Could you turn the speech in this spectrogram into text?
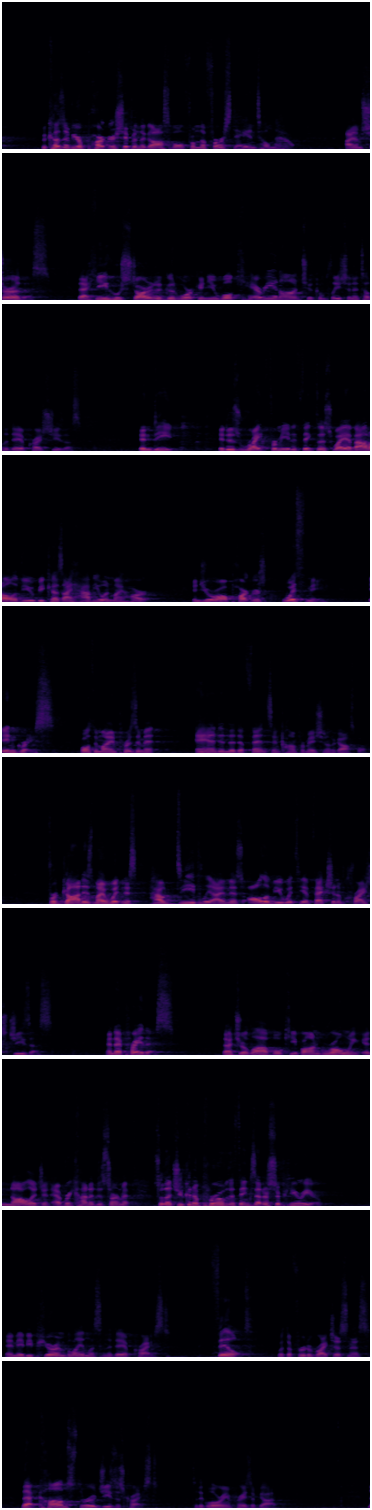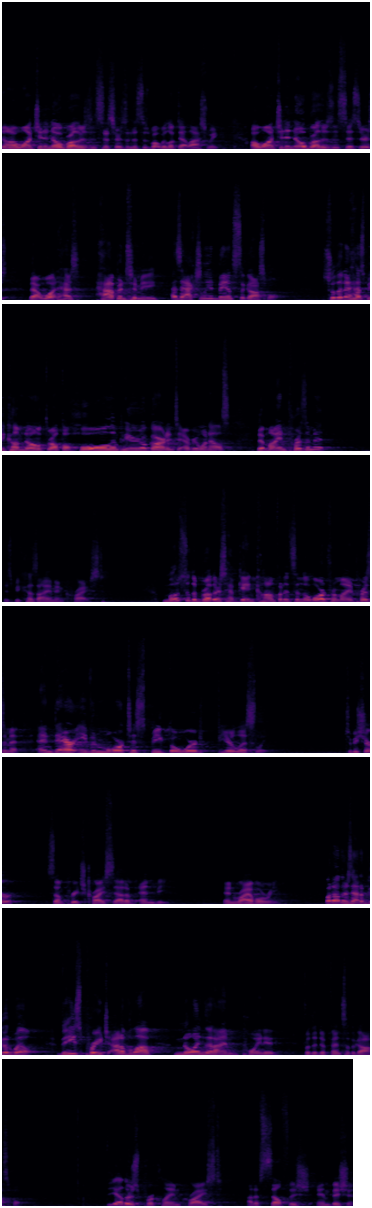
because of your partnership in the gospel from the first day until now. I am sure of this that he who started a good work in you will carry it on to completion until the day of Christ Jesus. Indeed, it is right for me to think this way about all of you because I have you in my heart, and you are all partners with me in grace, both in my imprisonment and in the defense and confirmation of the gospel. For God is my witness, how deeply I miss all of you with the affection of Christ Jesus. And I pray this that your love will keep on growing in knowledge and every kind of discernment, so that you can approve the things that are superior and may be pure and blameless in the day of Christ, filled with the fruit of righteousness that comes through Jesus Christ to the glory and praise of God. Now, I want you to know, brothers and sisters, and this is what we looked at last week. I want you to know, brothers and sisters, that what has happened to me has actually advanced the gospel, so that it has become known throughout the whole imperial guard and to everyone else that my imprisonment is because I am in Christ. Most of the brothers have gained confidence in the Lord from my imprisonment and dare even more to speak the word fearlessly. To be sure, some preach Christ out of envy and rivalry, but others out of goodwill. These preach out of love, knowing that I am appointed for the defense of the gospel. The others proclaim Christ out of selfish ambition,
